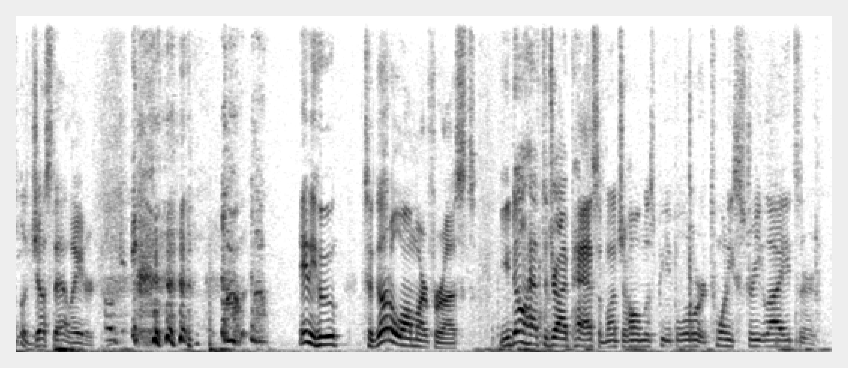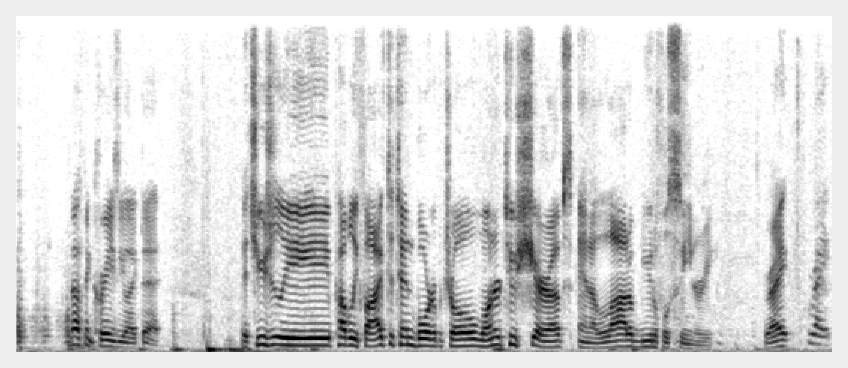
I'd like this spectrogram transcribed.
we'll adjust that later. Okay. Anywho, to go to Walmart for us, you don't have to drive past a bunch of homeless people or 20 street lights or nothing crazy like that. It's usually probably 5 to 10 border patrol, one or two sheriffs, and a lot of beautiful scenery. Right? right.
